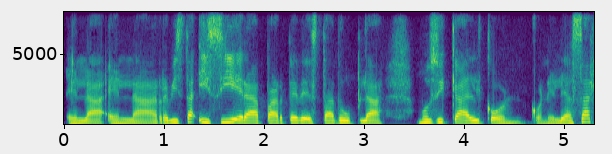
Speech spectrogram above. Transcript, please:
en, la, en la revista y sí era parte de esta dupla musical con, con Eleazar.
